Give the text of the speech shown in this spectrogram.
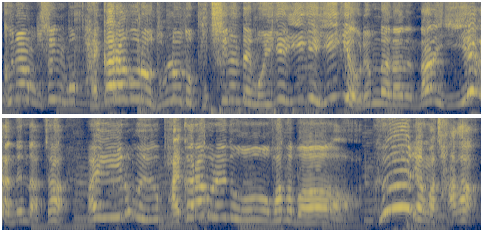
그냥 무슨 뭐 발가락으로 눌러도 붙이는데 뭐 이게 이게 이게 어렵나 나는. 나는 이해가 안 된다. 자 아니 이런 거 이거 발가락으로 해도 봐봐봐. 그냥 막 자각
